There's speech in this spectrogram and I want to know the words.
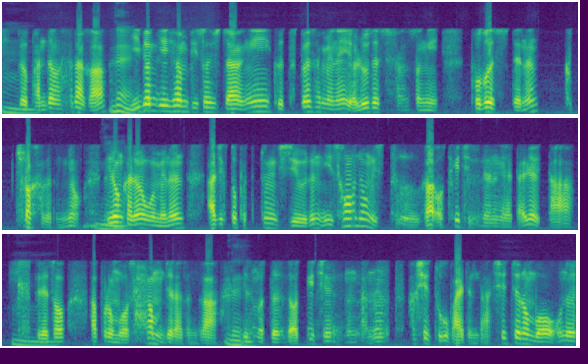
음. 그 반등을 하다가 네. 이병기 현 비서실장이 그 특별 사면에 연루됐을 가능성이 보도됐을 때는 급 추락하거든요. 네. 이런 과정을 보면은 아직도 박 대통령 지지율은 이 성원종 리스트가 어떻게 진행되느냐에 딸려 있다. 음. 그래서 앞으로 뭐 사과 문제라든가 네. 이런 것들이 어떻게 진행되는가는 확실히 두고 봐야 된다. 실제로 뭐 오늘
